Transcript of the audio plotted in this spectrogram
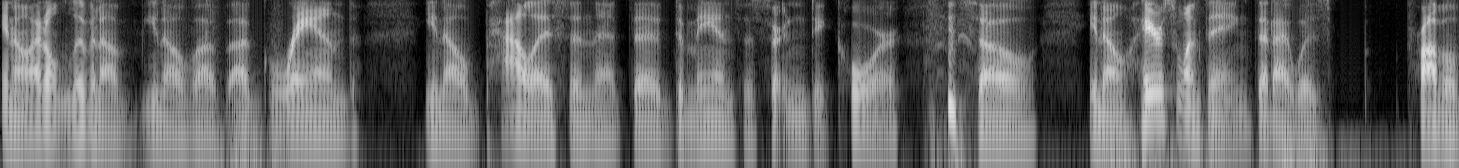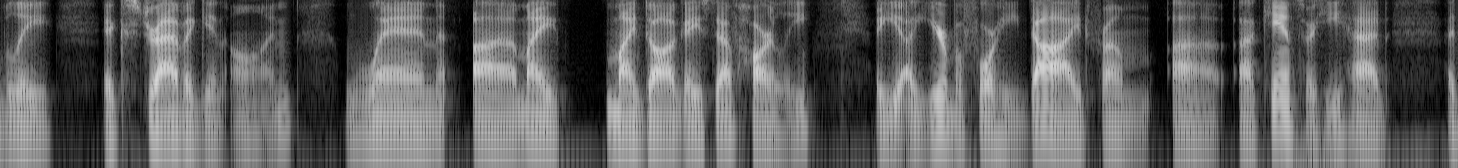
you know, I don't live in a you know a, a grand, you know, palace and that uh, demands a certain decor. so, you know, here's one thing that I was probably extravagant on when uh, my my dog I used to have Harley a, a year before he died from uh, uh, cancer. He had a,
